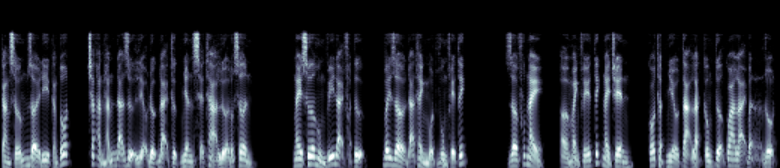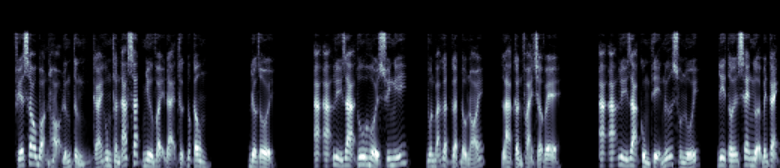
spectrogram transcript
càng sớm rời đi càng tốt, chắc hẳn hắn đã dự liệu được đại thực nhân sẽ thả lửa đốt sơn. Ngày xưa hùng vĩ đại Phật tự, bây giờ đã thành một vùng phế tích. Giờ phút này, ở mảnh phế tích này trên, có thật nhiều tạ lạt công tượng qua lại bận rộn, phía sau bọn họ đứng từng cái hung thần ác sát như vậy đại thực đốc công. Được rồi. A A Lý Dạ thu hồi suy nghĩ, buồn bã gật gật đầu nói, là cần phải trở về. A A Lý Dạ cùng thị nữ xuống núi, đi tới xe ngựa bên cạnh.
